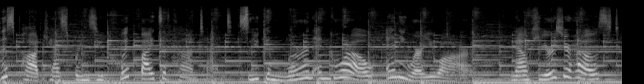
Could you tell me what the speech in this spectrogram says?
this podcast brings you quick bites of content so you can learn and grow anywhere you are. Now, here's your host,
